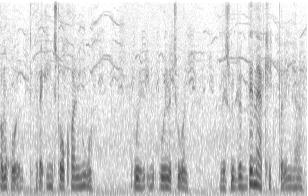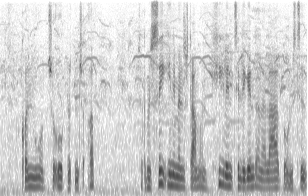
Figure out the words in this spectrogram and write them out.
område. Det kan være en stor grøn mur ude, ude i naturen. Hvis man bliver ved med at kigge på den her grønne mur, så åbner den sig op. Så kan man se ind imellem stammerne, helt ind til legenderne af lejrebågens tid,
